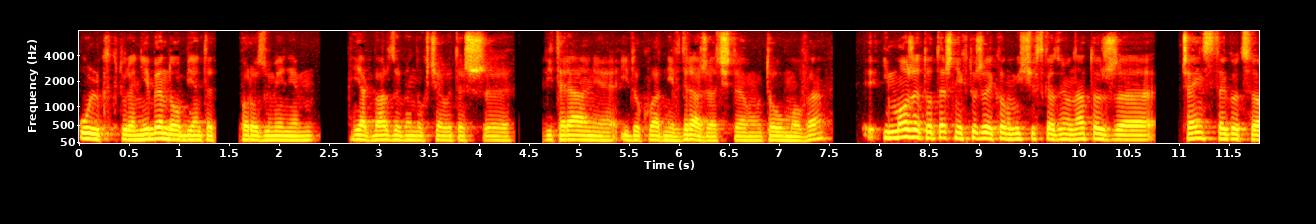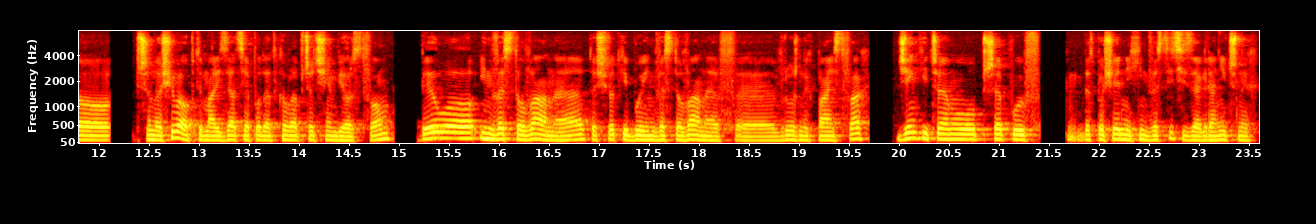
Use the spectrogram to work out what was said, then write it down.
ulg, które nie będą objęte porozumieniem, jak bardzo będą chciały też e, literalnie i dokładnie wdrażać tę, tę umowę. I może to też niektórzy ekonomiści wskazują na to, że część z tego, co przynosiła optymalizacja podatkowa przedsiębiorstwom, było inwestowane, te środki były inwestowane w, w różnych państwach, dzięki czemu przepływ bezpośrednich inwestycji zagranicznych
